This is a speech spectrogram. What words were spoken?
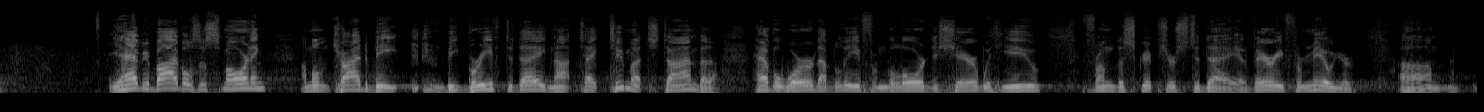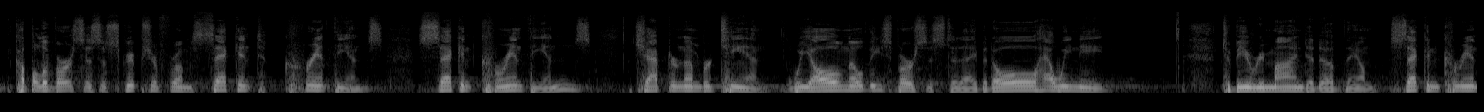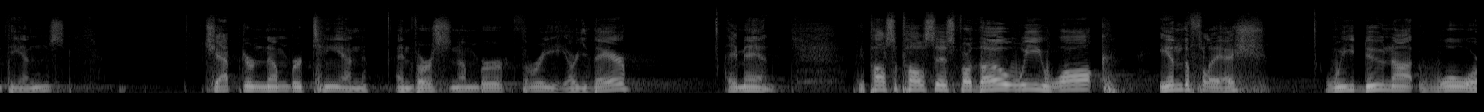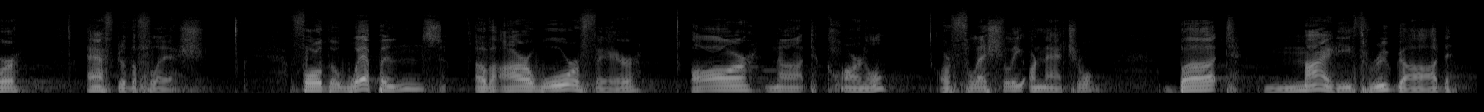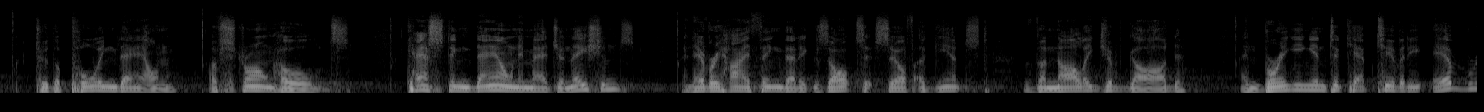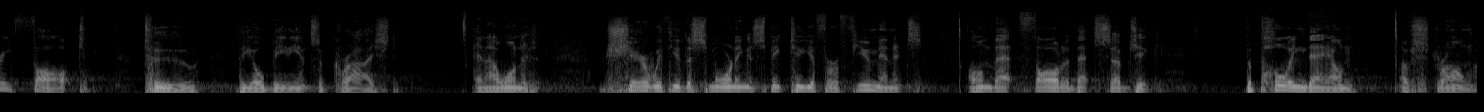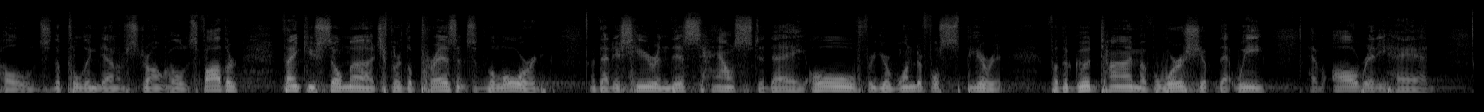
You have your Bibles this morning. I'm going to try to be be brief today, not take too much time, but I have a word I believe from the Lord to share with you from the scriptures today. A very familiar um, couple of verses of scripture from Second Corinthians. Second Corinthians chapter number 10. We all know these verses today, but oh, how we need to be reminded of them. Second Corinthians chapter number 10 and verse number 3. Are you there? Amen. The Apostle Paul says, For though we walk in the flesh, we do not war after the flesh. For the weapons of our warfare are not carnal or fleshly or natural, but mighty through God to the pulling down of strongholds, casting down imaginations and every high thing that exalts itself against the knowledge of God, and bringing into captivity every thought to the obedience of Christ. And I want to share with you this morning and speak to you for a few minutes on that thought of that subject the pulling down of strongholds. The pulling down of strongholds. Father, thank you so much for the presence of the Lord that is here in this house today. Oh, for your wonderful spirit, for the good time of worship that we have already had.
